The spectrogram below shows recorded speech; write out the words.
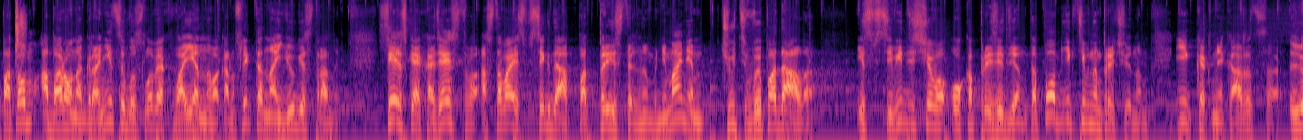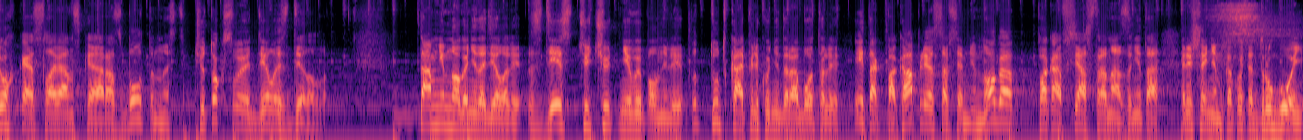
потом оборона границы в условиях военного конфликта на юге страны. Сельское хозяйство, оставаясь всегда под пристальным вниманием, чуть выпадало из всевидящего ока президента по объективным причинам. И, как мне кажется, легкая славянская разболтанность чуток свое дело сделала. Там немного не доделали, здесь чуть-чуть не выполнили, тут, капельку не доработали. И так по капле, совсем немного, пока вся страна занята решением какой-то другой,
